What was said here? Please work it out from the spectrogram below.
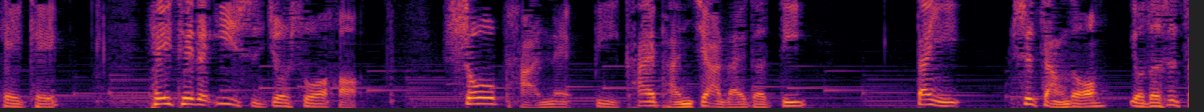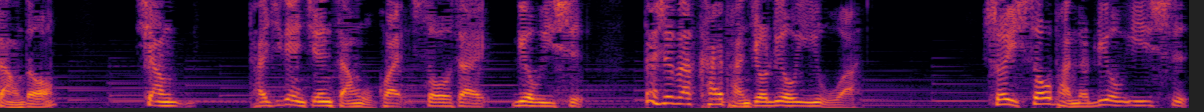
黑 K，黑 K 的意思就是说，哈，收盘呢比开盘价来得低，但也是涨的哦，有的是涨的哦，像台积电今天涨五块，收在六一四，但是它开盘就六一五啊，所以收盘的六一四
